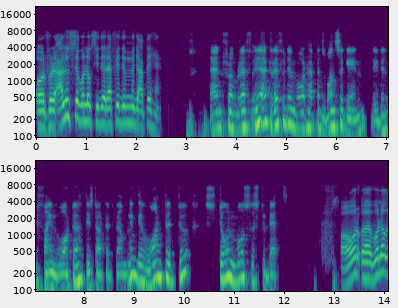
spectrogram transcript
और फिर आलूस से वो लोग सीधे रेफिदिम में जाते हैं And from Ref, at Rephidim, what happens once again? They didn't find water. They started grumbling. They wanted to stone Moses to death. और वो लोग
